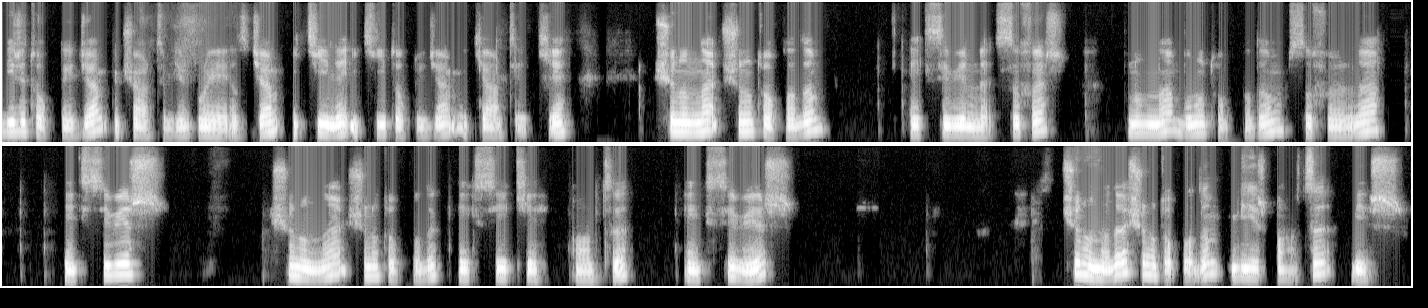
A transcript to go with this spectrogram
1'i toplayacağım. 3 artı 1 buraya yazacağım. 2 ile 2'yi toplayacağım. 2 artı 2. Şununla şunu topladım. Eksi 1 ile 0. Bununla bunu topladım. 0 ile eksi 1. Şununla şunu topladık. Eksi 2 artı eksi 1. Şununla da şunu topladım. 1 artı 1.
